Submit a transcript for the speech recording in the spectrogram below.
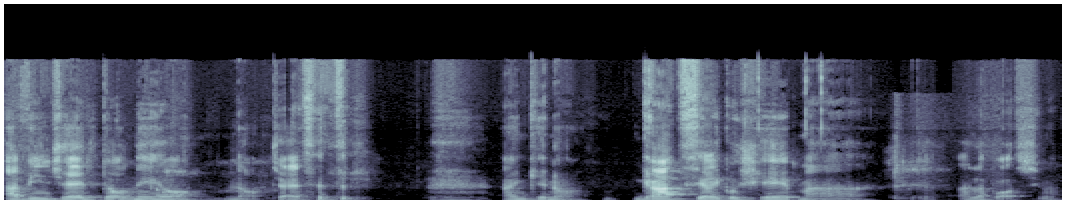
a vincere il torneo, no, cioè, anche no. Grazie Ricochet, ma alla prossima.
